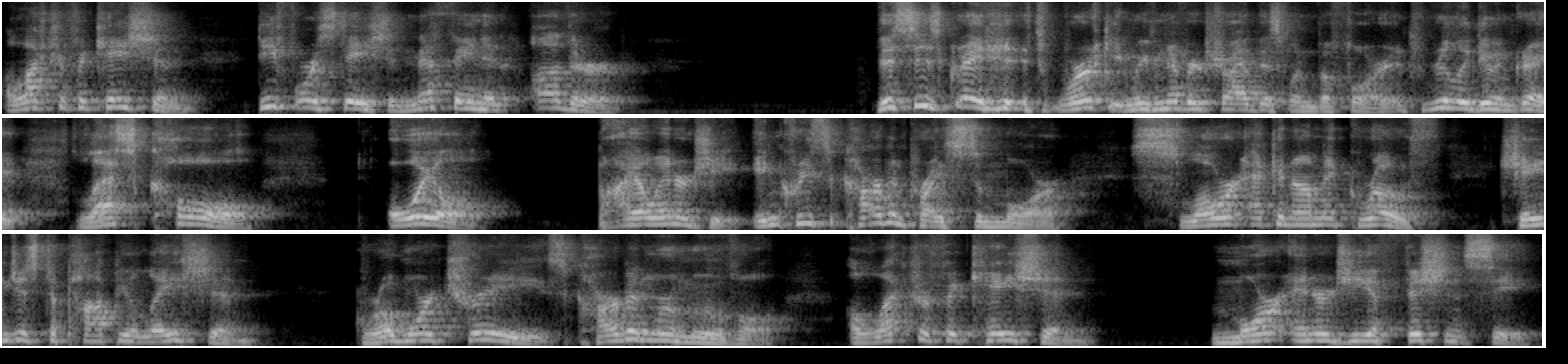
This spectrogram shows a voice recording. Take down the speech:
electrification, deforestation, methane, and other. This is great. It's working. We've never tried this one before. It's really doing great. Less coal, oil, bioenergy, increase the carbon price some more, slower economic growth, changes to population, grow more trees, carbon removal, electrification, more energy efficiency.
